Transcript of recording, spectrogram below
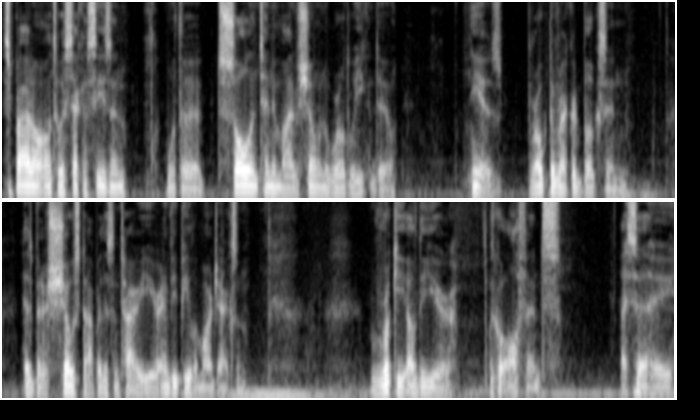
Sprout on onto his second season with a sole intent in mind of showing the world what he can do. He has broke the record books and has been a showstopper this entire year. MVP Lamar Jackson. Rookie of the year. Let's go offense. I say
